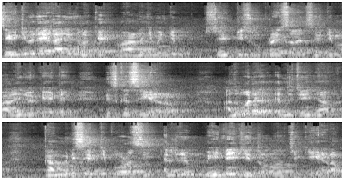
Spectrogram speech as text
സേഫ്റ്റി പരമായ കാര്യങ്ങളൊക്കെ മാനേജ്മെന്റും സേഫ്റ്റി സൂപ്പർവൈസർ സേഫ്റ്റി മാനേജറും ഒക്കെ ആയിട്ട് ഡിസ്കസ് ചെയ്യണം. അതുപോലെ എന്ന് വെച്ച് കഴിഞ്ഞാൽ കമ്പനി സേഫ്റ്റി പോളിസി എല്ലാവരും മെയിന്റെയിൻ ചെയ്യുന്നുണ്ടോ എന്ന് ചെക്ക് ചെയ്യണം.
